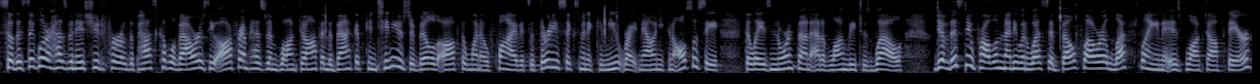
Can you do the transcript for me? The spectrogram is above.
So the SigAlert has been issued for the past couple of hours. The off-ramp has been blocked off, and the backup continues to build off the 105. It's a 36-minute commute right now, and you can also see delays northbound out of Long Beach as well. We do have this new problem, 91 west at Bellflower. Left lane is blocked off there.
